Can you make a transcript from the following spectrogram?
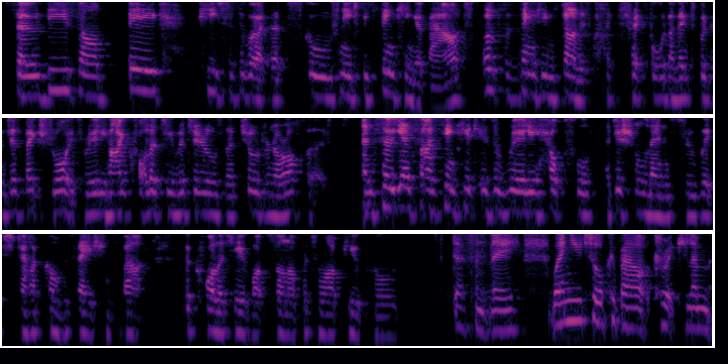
so these are big pieces of work that schools need to be thinking about. Once the thinking's done, it's quite straightforward, I think, to just make sure it's really high quality materials that children are offered. And so, yes, I think it is a really helpful additional lens through which to have conversations about the quality of what's on offer to our pupils. Definitely. When you talk about curriculum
